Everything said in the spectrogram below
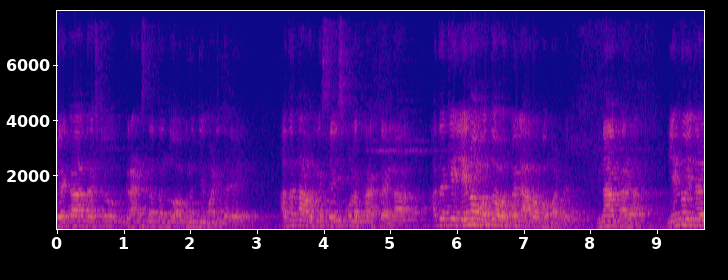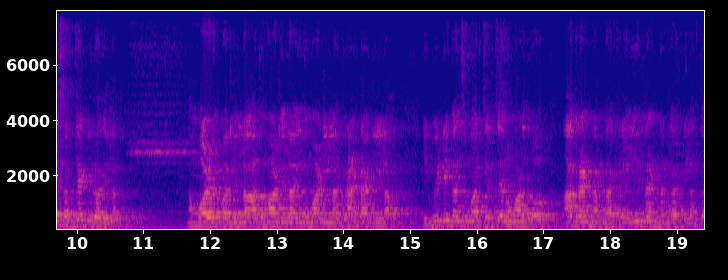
ಬೇಕಾದಷ್ಟು ಗ್ರ್ಯಾಂಟ್ಸ್ನ ತಂದು ಅಭಿವೃದ್ಧಿ ಮಾಡಿದ್ದಾರೆ. ಅದನ್ನು ಅವ್ರಿಗೆ ಸಹಿಸ್ಕೊಳ್ಳೋಕ್ಕಾಗ್ತಾ ಇಲ್ಲ. ಅದಕ್ಕೆ ಏನೋ ಒಂದು ಅವ್ರ ಮೇಲೆ ಆರೋಪ ಮಾಡಬೇಕು. ವಿನಾಕಾರಣ ಏನೂ ಇದರಲ್ಲಿ ಸಬ್ಜೆಕ್ಟ್ ಇರೋದಿಲ್ಲ. ನಮ್ಮ ವಾರ್ಡ್ ಬರಲಿಲ್ಲ, ಅದು ಮಾಡಲಿಲ್ಲ, ಇದು ಮಾಡಲಿಲ್ಲ ಗ್ರ್ಯಾಂಟ್ ಆಗಲಿಲ್ಲ ಈಗ ಮೀಟಿಂಗಲ್ಲಿ ಸುಮಾರು ಚರ್ಚೆನೂ ಮಾಡಿದ್ರು, ಆ ಗ್ರ್ಯಾಂಡ್ ನಮ್ಗೆ ಹಾಕಿಲ್ಲ, ಈ ಗ್ರ್ಯಾಂಡ್ ನನ್ಗೆ ಹಾಕಿಲ್ಲ ಅಂತ.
